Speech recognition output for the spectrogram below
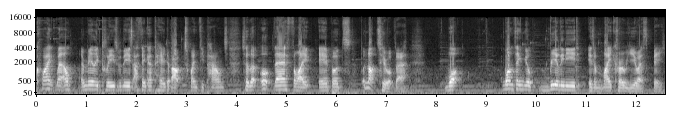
quite well. I'm really pleased with these. I think I paid about £20. So they're up there for like earbuds, but not too up there. What one thing you'll really need is a micro USB.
